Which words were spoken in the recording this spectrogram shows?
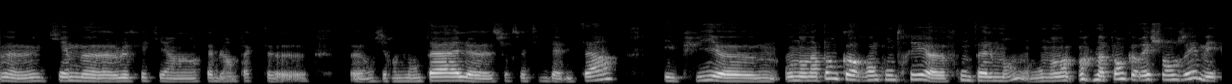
Euh, qui aiment euh, le fait qu'il y ait un faible impact euh, environnemental sur ce type d'habitat. Et puis, on n'en a pas encore rencontré frontalement, on n'a pas encore échangé, mais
